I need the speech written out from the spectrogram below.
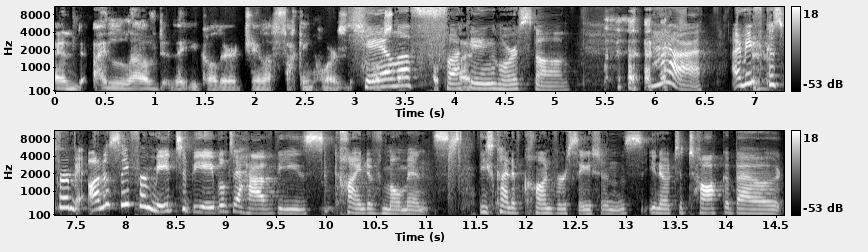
and I loved that you called her Chelah fucking horse. Chelah fucking Horsdal. yeah. I mean, because for me, honestly, for me to be able to have these kind of moments, these kind of conversations, you know, to talk about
